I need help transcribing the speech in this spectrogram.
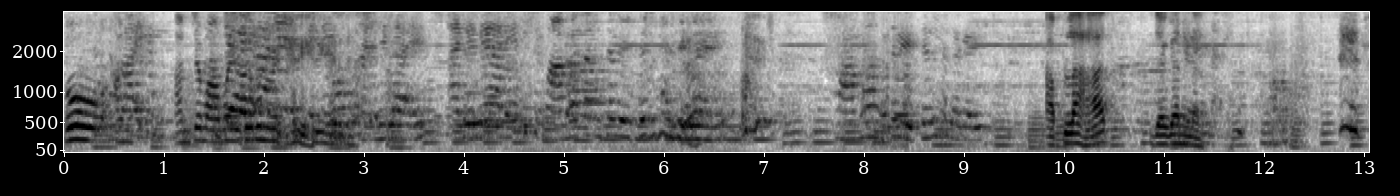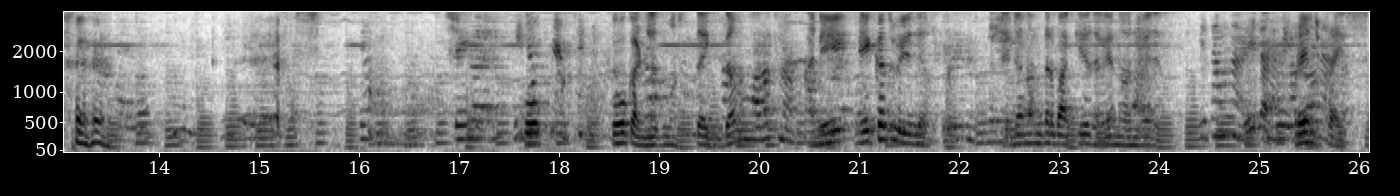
हो आम- आमच्या मामा इथे पण विचार केली आलेले आहे मामा तर आमचा वेटर झालेला आहे. आपला हात जगन्नाथ कोक कोक आणलं मस्त एकदम. आणि एकच व्हेज आहे. त्याच्यानंतर बाकी सगळे नॉनव्हेज आहेत. फ्रेंच फ्राईज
